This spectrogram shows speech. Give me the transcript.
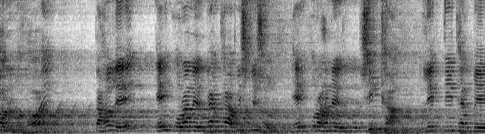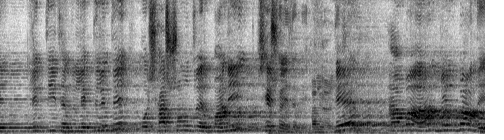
বানানো হয় তাহলে এই কোরআনের ব্যাখ্যা বিশ্লেষণ এই কোরআনের শিক্ষা লিখতেই থাকবে লিখতেই থাকবে লিখতে লিখতে ওই সাত সমুদ্রের পানি শেষ হয়ে যাবে। আবার মেঘবাদে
